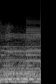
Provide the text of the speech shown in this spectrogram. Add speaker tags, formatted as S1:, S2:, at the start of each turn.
S1: Amen.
